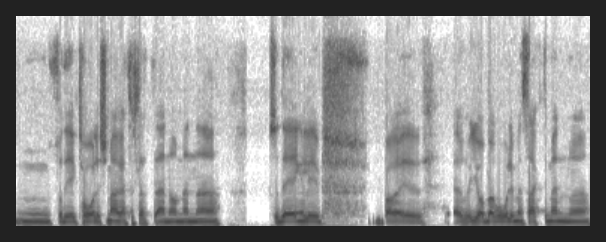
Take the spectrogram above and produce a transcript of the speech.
Mm, Fordi jeg tåler ikke mer, rett og slett, ennå. Men uh, så det er egentlig bare eh, jobbe rolig, men sakte, men, uh,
